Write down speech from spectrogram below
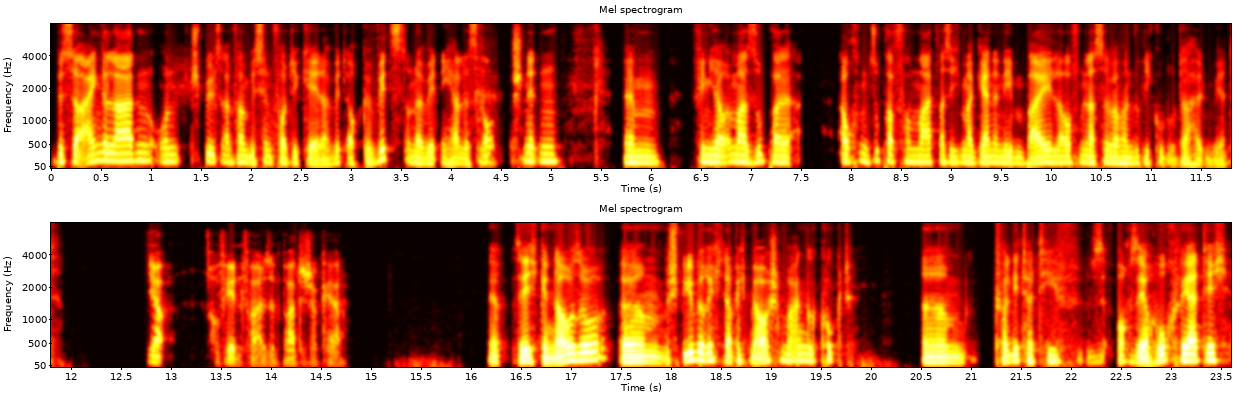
bist du eingeladen und spielst einfach ein bisschen 40k. Da wird auch gewitzt und da wird nicht alles rausgeschnitten. Ähm, Finde ich auch immer super, auch ein super Format, was ich mal gerne nebenbei laufen lasse, weil man wirklich gut unterhalten wird. Ja, auf jeden Fall. Sympathischer Kerl. Ja, sehe ich genauso. Ähm, Spielberichte habe ich mir auch schon mal angeguckt. Ähm, qualitativ auch sehr hochwertig,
